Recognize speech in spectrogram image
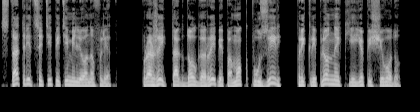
135 миллионов лет. Прожить так долго рыбе помог пузырь, прикрепленный к ее пищеводу.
